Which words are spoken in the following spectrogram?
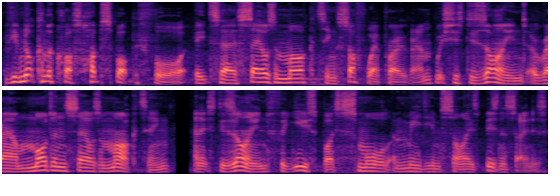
If you've not come across HubSpot before, it's a sales and marketing software program which is designed around modern sales and marketing and it's designed for use by small and medium sized business owners.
